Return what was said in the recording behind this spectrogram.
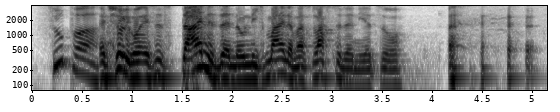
Super. Entschuldigung, es ist deine Sendung, nicht meine. Was lachst du denn jetzt so?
